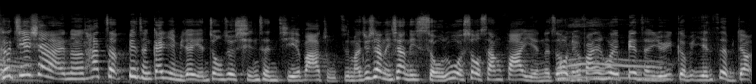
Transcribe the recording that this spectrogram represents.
可接下来呢，它这变成肝炎比较严重，就形成结疤组织嘛。就像你像你手如果受伤发炎了之后，你会发现会变成有一个颜色比较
